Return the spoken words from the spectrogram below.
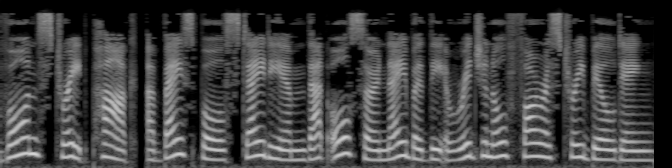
Vaughn Street Park, a baseball stadium that also neighbored the original forestry building.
